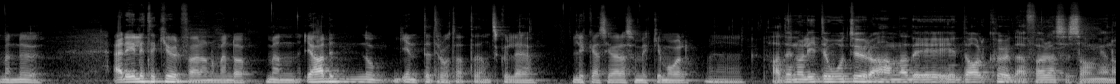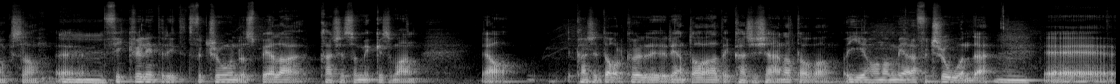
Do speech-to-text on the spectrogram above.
Men nu... Ja, det är lite kul för honom ändå. Men jag hade nog inte trott att han skulle lyckas göra så mycket mål. Eh, Hade nog lite otur och hamnade i, Dalkurd där förra säsongen också. Eh, Mm. Fick väl inte riktigt förtroende att spela kanske så mycket som han... Ja, kanske Dalkurd rent av hade kanske tjänat av att ge honom mera förtroende. mm. Eh,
